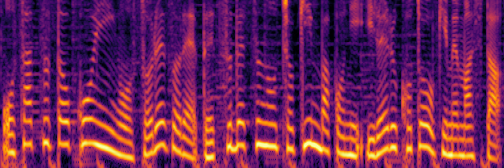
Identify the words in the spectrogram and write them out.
お札とコインをそれぞれ別々の貯金箱に入れることを決めました。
